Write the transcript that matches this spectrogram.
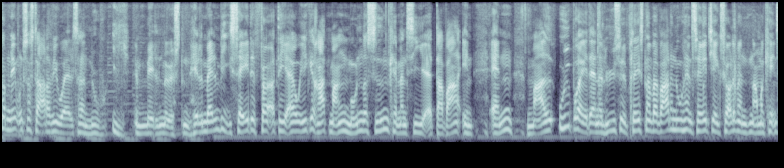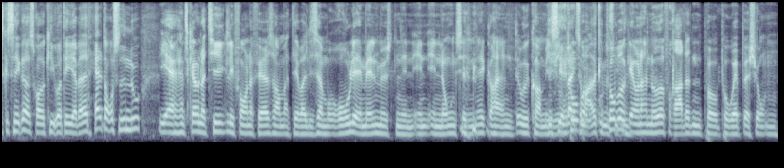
Som nævnt, så starter vi jo altså nu i Mellemøsten. Helle Malmvig sagde det før, det er jo ikke ret mange måneder siden, kan man sige, at der var en anden meget udbredt analyse. Plæsner, hvad var det nu, han sagde, Jake Sullivan, den amerikanske sikkerhedsrådgiver? Det har været et halvt år siden nu. Ja, han skrev en artikel i Foreign Affairs om, at det var ligesom roligere i Mellemøsten end, end, end nogensinde, ikke? og han udkom det siger i oktober, ikke så meget, kan man sige. og han nåede at forrette den på, på webversionen.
